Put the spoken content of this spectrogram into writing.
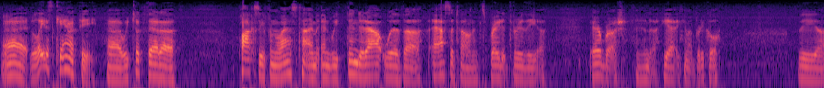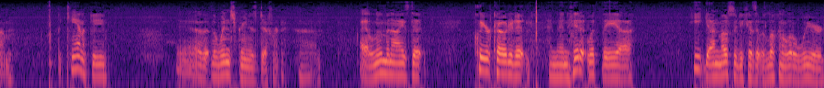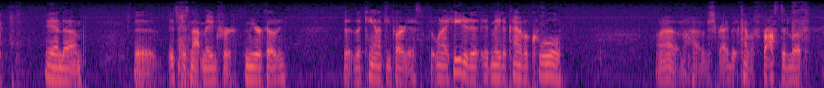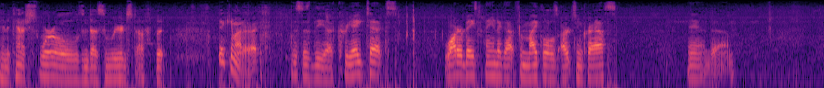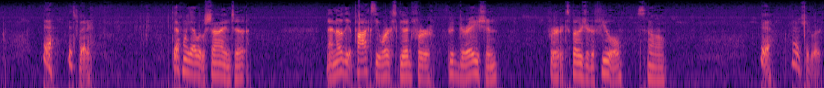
Alright, the latest canopy. Uh, we took that uh, epoxy from the last time and we thinned it out with uh, acetone and sprayed it through the uh, airbrush. And uh, yeah, it came out pretty cool. The um, the canopy, yeah, the, the windscreen is different. Um, I aluminized it, clear coated it, and then hit it with the uh, heat gun mostly because it was looking a little weird. And um, the it's just not made for mirror coating. The the canopy part is, but when I heated it, it made a kind of a cool. I don't know how to describe it. Kind of a frosted look, and it kind of swirls and does some weird stuff, but it came out alright. This is the uh, Createx water-based paint I got from Michael's Arts and Crafts, and um, yeah, it's better. Definitely got a little shine to it. Now I know the epoxy works good for good duration for exposure to fuel, so yeah, that should work.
